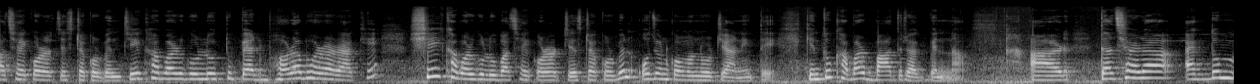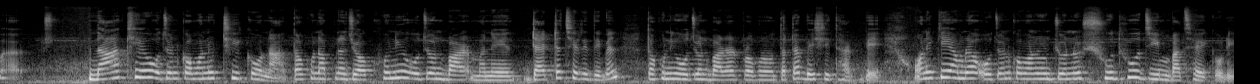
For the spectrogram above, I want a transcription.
বাছাই করার চেষ্টা করবেন, যে খাবারগুলো একটু পেট ভরা ভরা রাখে, সেই খাবারগুলো বাছাই করার চেষ্টা করবেন ওজন কমানোর জার্নিতে। কিন্তু খাবার বাদ রাখবেন না। আর তাছাড়া একদম না খেয়ে ওজন কমানো ঠিকও না, তখন আপনার যখনই ওজন মানে ডায়েটটা ছেড়ে দেবেন, তখনই ওজন বাড়ার প্রবণতাটা বেশি থাকবে। অনেকেই আমরা ওজন কমানোর জন্য শুধু জিম বাছাই করি।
